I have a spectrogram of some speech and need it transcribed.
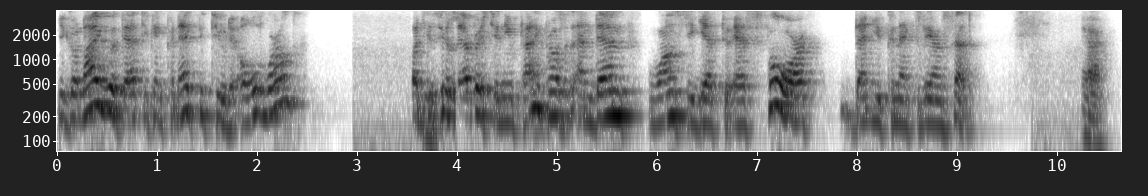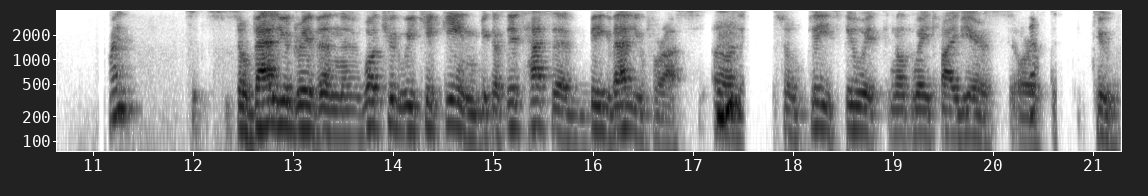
you go live with that, you can connect it to the old world, but you still leverage the new planning process. And then once you get to S4, then you connect it there instead. Yeah. Right? So, so value driven, uh, what should we kick in? Because this has a big value for us mm-hmm. early. So please do it, not wait five years or yep. two.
